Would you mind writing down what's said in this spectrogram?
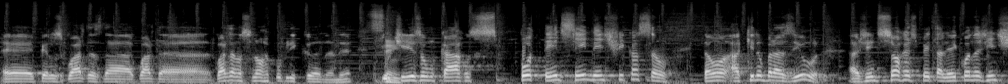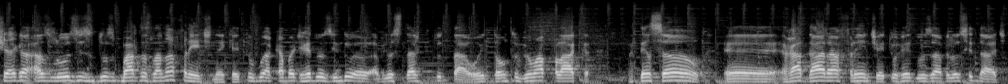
É, pelos guardas da Guarda, Guarda Nacional Republicana, né? Sim. E utilizam carros potentes sem identificação. Então, aqui no Brasil, a gente só respeita a lei quando a gente chega às luzes dos guardas lá na frente, né? Que aí tu acaba de reduzindo a velocidade que tu tá. Ou então tu vê uma placa, atenção, é, radar à frente, aí tu reduz a velocidade.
